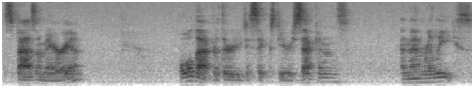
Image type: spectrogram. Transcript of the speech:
spasm area. Hold that for 30 to 60 seconds and then release.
